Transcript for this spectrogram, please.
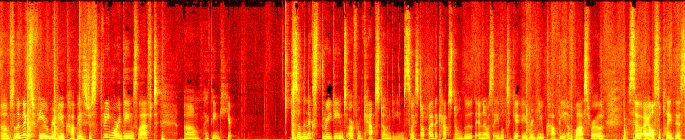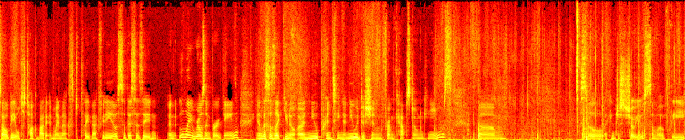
Um, so the next few review copies, just three more games left, um, I think. Yep. So the next three games are from Capstone Games. So I stopped by the Capstone booth and I was able to get a review copy of Glass Road. So I also played this, so I'll be able to talk about it in my next playback video. So this is a, an Uwe Rosenberg game, and this is like, you know, a new printing, a new edition from Capstone Games. Um, so I can just show you some of the,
